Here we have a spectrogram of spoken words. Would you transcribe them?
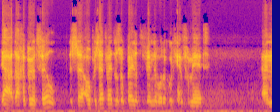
Ja, daar gebeurt veel. Dus OPZ weet ons ook beter te vinden, worden goed geïnformeerd. En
